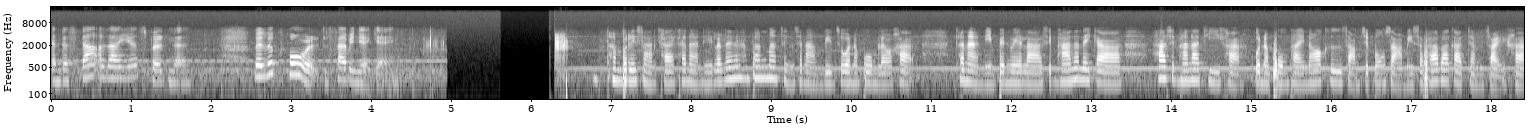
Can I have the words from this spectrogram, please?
and the Star Alliance partner. We look forward to serving you again. ทำบริษัทค่ะขณะนี้เราได้ท่านมาถึงสนามบินสุวรรณภูมิแล้วค่ะ ขณะนี้เป็นเวลา 15นาฬิกา55 นาทีค่ะ อุณหภูมิภายนอกคือ 30 องศา มีสภาพอากาศแจ่มใสค่ะ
